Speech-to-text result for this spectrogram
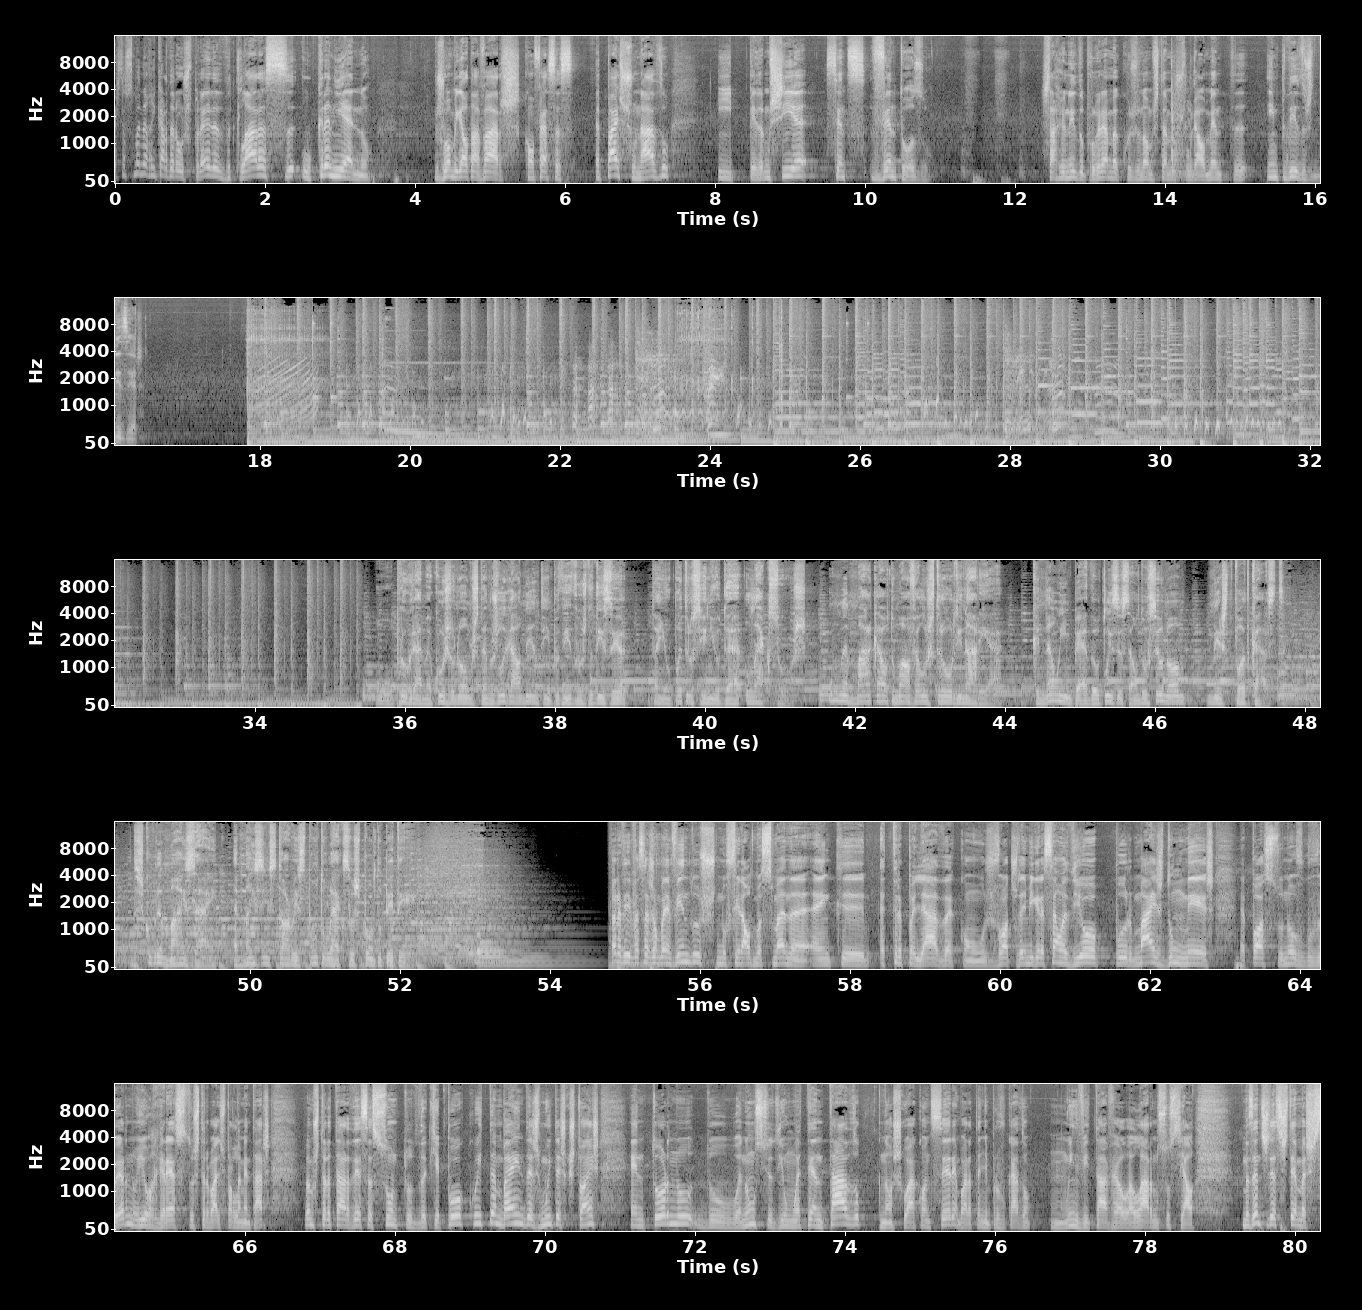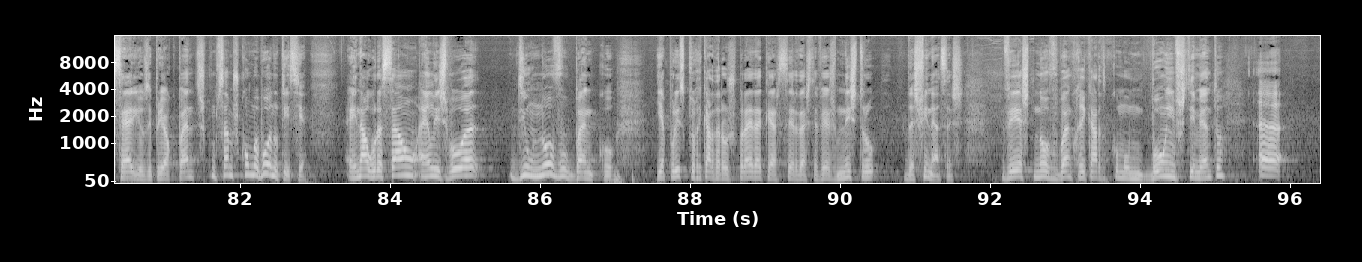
Esta semana, Ricardo Araújo Pereira declara-se ucraniano. João Miguel Tavares confessa-se apaixonado e Pedro Mexia sente-se ventoso. Está reunido o programa cujo nome estamos legalmente impedidos de dizer. Programa cujo nome estamos legalmente impedidos de dizer tem o patrocínio da Lexus, uma marca automóvel extraordinária que não impede a utilização do seu nome neste podcast. Descubra mais em amazingstories.lexus.pt. Ora viva, sejam bem-vindos no final de uma semana em que, atrapalhada com os votos da imigração, adiou por mais de um mês a posse do novo governo e o regresso dos trabalhos parlamentares. Vamos tratar desse assunto daqui a pouco e também das muitas questões em torno do anúncio de um atentado que não chegou a acontecer, embora tenha provocado um inevitável alarme social. Mas antes desses temas sérios e preocupantes, começamos com uma boa notícia a inauguração em Lisboa de um novo banco. E é por isso que o Ricardo Araújo Pereira quer ser desta vez Ministro das Finanças. Vê este novo banco, Ricardo, como um bom investimento? Uh,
